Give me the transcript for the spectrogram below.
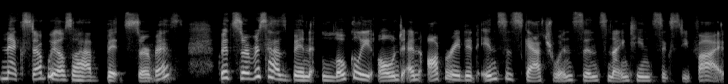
Next up, we also have Bit Service. Bit Service has been locally owned and operated in Saskatchewan since 1965.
